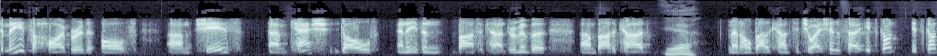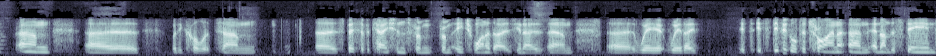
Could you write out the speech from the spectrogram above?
to me it's a hybrid of um, shares, um, cash, gold, and even barter card. Do you remember um, barter card? Yeah. That whole barter card situation. So it's got it's got uh, what do you call it? Uh, specifications from, from each one of those, you know, um, uh, where where they it's it's difficult to try and, and, and understand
